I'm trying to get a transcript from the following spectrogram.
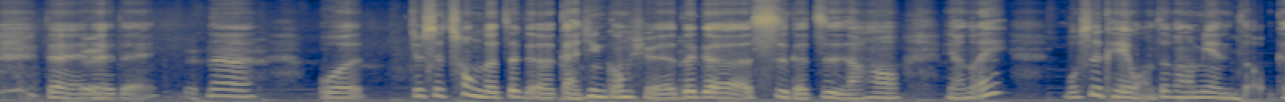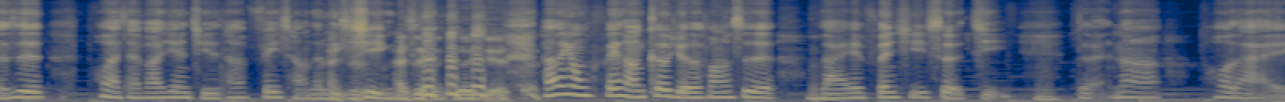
对对对。那我就是冲着这个感性工学这个四个字，然后想说，哎，博士可以往这方面走。可是后来才发现，其实他非常的理性，还是，还是很科学。他是用非常科学的方式来分析设计。嗯，对。那后来。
